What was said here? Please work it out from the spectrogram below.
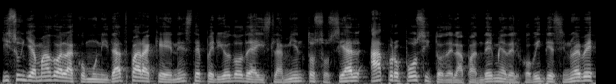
hizo un llamado a la comunidad para que en este periodo de aislamiento social a propósito de la pandemia del COVID-19,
